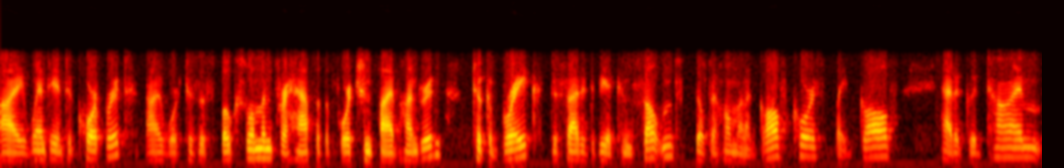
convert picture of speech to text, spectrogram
I went into corporate. I worked as a spokeswoman for half of the Fortune 500, took a break, decided to be a consultant, built a home on a golf course, played golf, had a good time,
